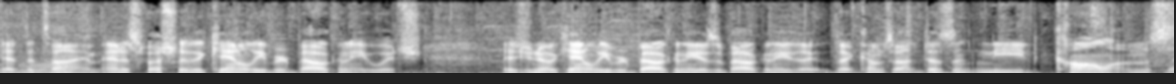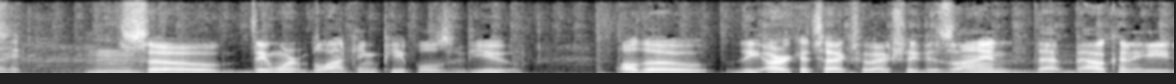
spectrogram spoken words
at the mm-hmm. time, and especially the cantilevered balcony, which, as you know, a cantilevered balcony is a balcony that, that comes out doesn't need columns, Right. Mm. so they weren't blocking people's view. Although the architect who actually designed that balcony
